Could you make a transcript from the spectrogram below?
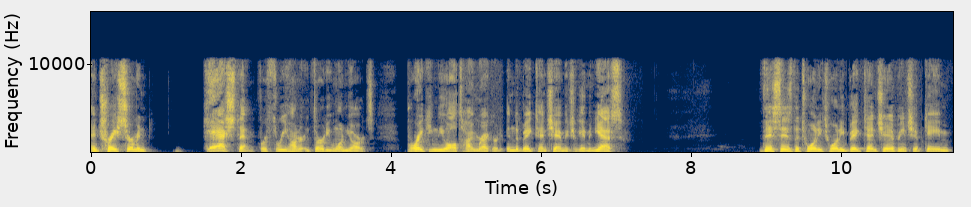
And Trey Sermon gashed them for 331 yards, breaking the all time record in the Big Ten championship game. And yes, this is the 2020 Big Ten championship game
